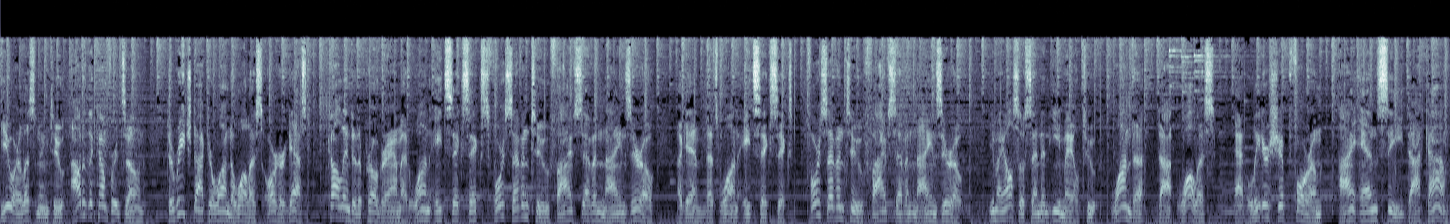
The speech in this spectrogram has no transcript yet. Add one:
You are listening to Out of the Comfort Zone. To reach Dr. Wanda Wallace or her guest, call into the program at 1 866 472 5790. Again, that's 1 866 472 5790. You may also send an email to wanda.wallace at leadershipforuminc.com.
